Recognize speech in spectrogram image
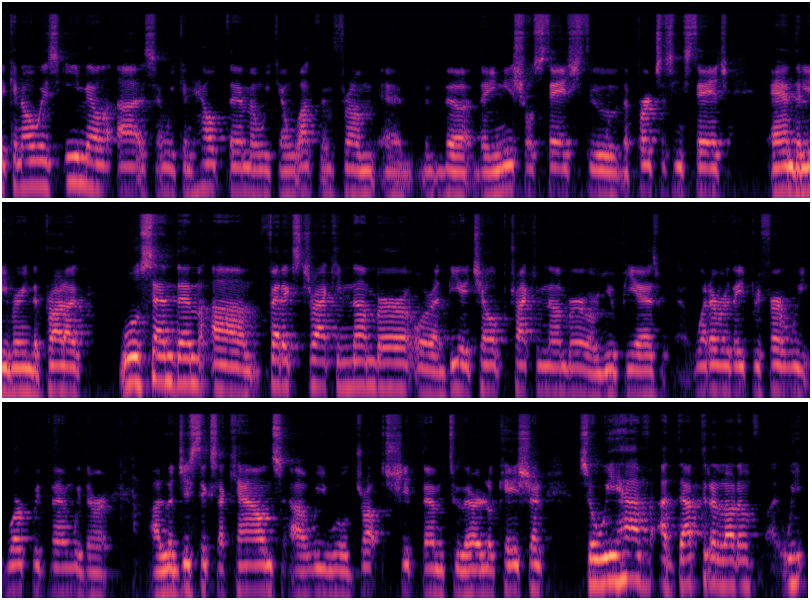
they can always email us and we can help them and we can walk them from uh, the, the initial stage to the purchasing stage and delivering the product. We'll send them um, FedEx tracking number or a DHL tracking number or UPS, whatever they prefer. We work with them with their uh, logistics accounts. Uh, we will drop ship them to their location. So we have adapted a lot of we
